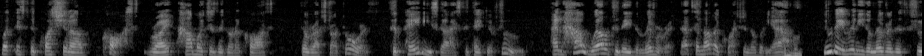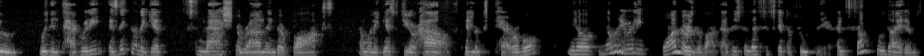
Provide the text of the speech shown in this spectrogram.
But it's the question of cost, right? How much is it going to cost the restaurateurs to pay these guys to take their food? And how well do they deliver it? That's another question nobody asks. Mm-hmm. Do they really deliver this food with integrity? Is it going to get smashed around in their box? And when it gets to your house, it looks terrible you know, nobody really wonders about that. They say, let's just get the food there. And some food items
